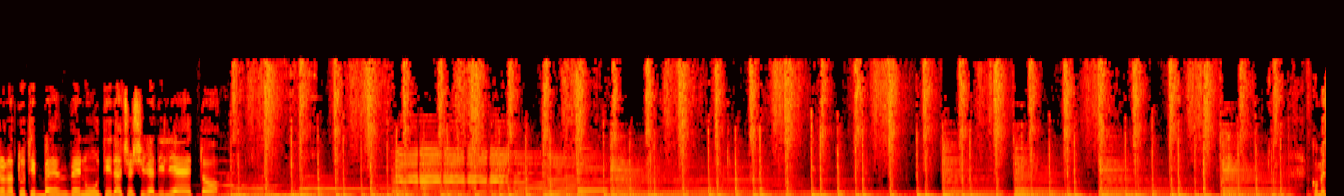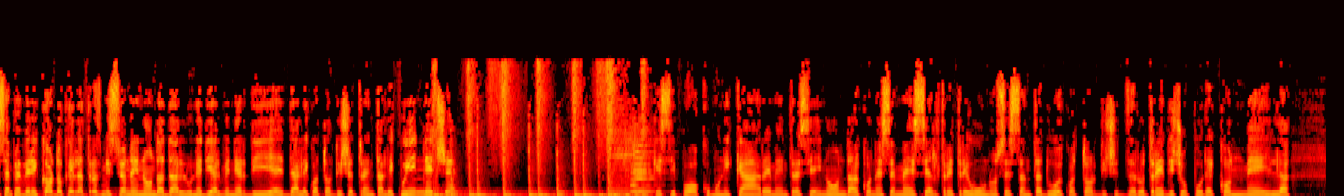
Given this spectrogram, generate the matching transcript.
Buongiorno, a tutti, benvenuti da Cecilia Di Lieto. Come sempre vi ricordo che la trasmissione è in onda dal lunedì al venerdì e dalle 14.30 alle 15 che si può comunicare mentre si è in onda con sms al 331 62 14 013 oppure con mail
